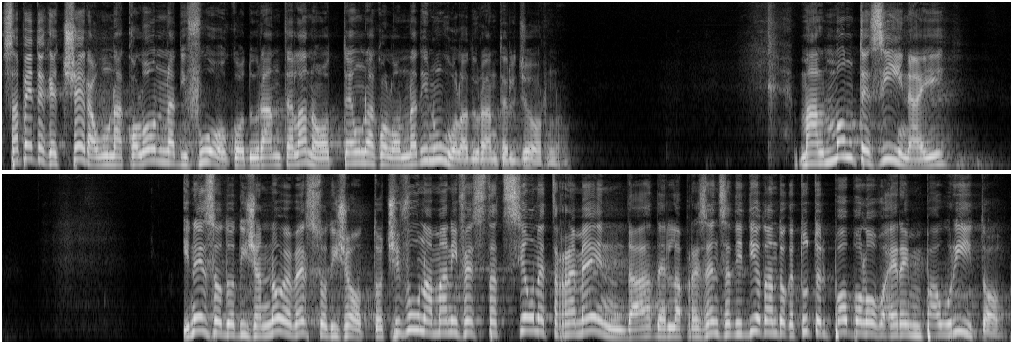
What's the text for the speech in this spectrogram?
sapete che c'era una colonna di fuoco durante la notte e una colonna di nuvola durante il giorno. Ma al monte Sinai, in Esodo 19 verso 18, ci fu una manifestazione tremenda della presenza di Dio, tanto che tutto il popolo era impaurito.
